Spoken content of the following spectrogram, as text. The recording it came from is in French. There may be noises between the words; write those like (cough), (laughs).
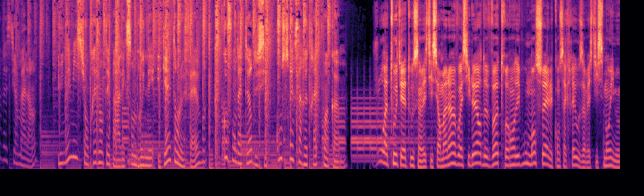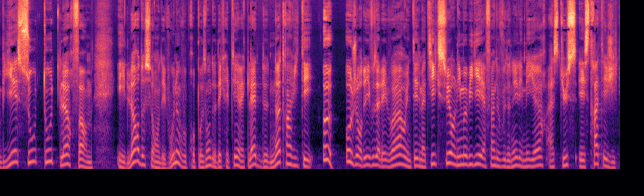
Investir Malin, une émission présentée par Alexandre Brunet et Gaëtan Lefebvre, cofondateurs du site construire-sa-retraite.com. Bonjour à toutes et à tous, investisseurs malins. Voici l'heure de votre rendez-vous mensuel consacré aux investissements immobiliers sous toutes leurs formes. Et lors de ce rendez-vous, nous vous proposons de décrypter avec l'aide de notre invité, eux, Aujourd'hui, vous allez le voir, une thématique sur l'immobilier afin de vous donner les meilleures astuces et stratégies.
